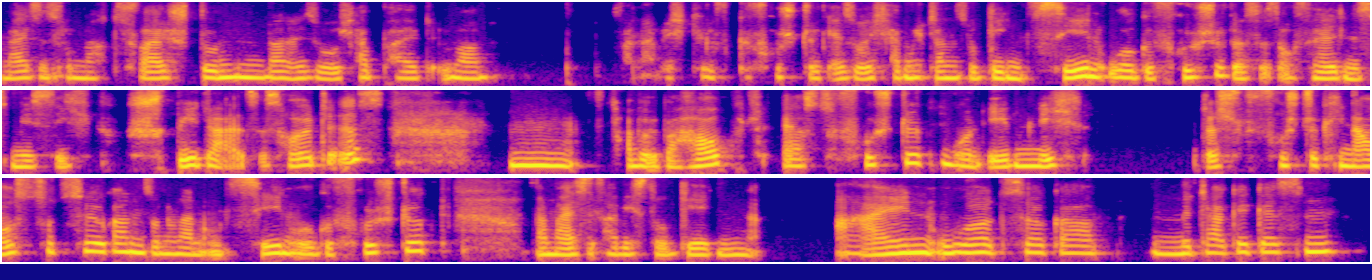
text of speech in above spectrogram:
meistens so nach zwei Stunden, dann also ich habe halt immer wann habe ich gefrühstückt? Also ich habe mich dann so gegen 10 Uhr gefrühstückt. Das ist auch verhältnismäßig später, als es heute ist. Hm, aber überhaupt erst zu frühstücken und eben nicht das Frühstück hinauszuzögern, sondern dann um 10 Uhr gefrühstückt. Dann meistens habe ich so gegen 1 Uhr circa Mittag gegessen.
